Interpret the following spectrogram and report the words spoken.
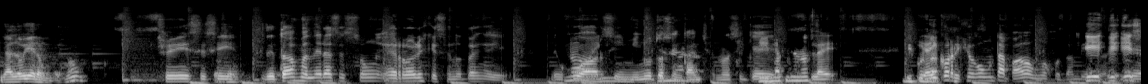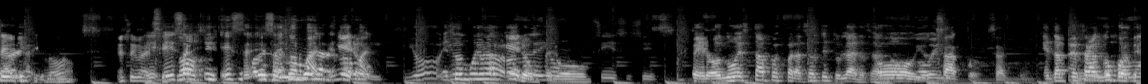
ya lo vieron, pues, ¿no? Sí, sí, sí. De todas maneras, son errores que se notan de, un jugador sin minutos en cancha, ¿no? Así que y ahí corrigió con un tapadón, ojo, también. Eh, eso iba a decir. ¿no? Eso iba a decir. no, sí, es, es, normal, es normal. Yo, es un buen arquero, pero, sí, sí, sí. pero no está pues para ser titular. O sea, Obvio, no, exacto, exacto. Etape Franco porque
